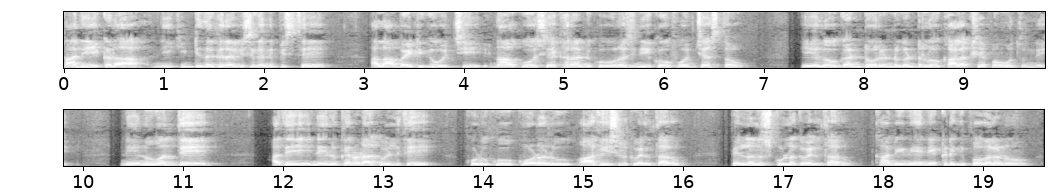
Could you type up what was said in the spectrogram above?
కానీ ఇక్కడ నీకింటి దగ్గర విసిగనిపిస్తే అలా బయటికి వచ్చి నాకో శేఖరానికో రజనీకో ఫోన్ చేస్తావు. ఏదో గంటో రెండు గంటలో కాలక్షేపం అవుతుంది. నేను అంతే. అదే నేను కెనడాకు వెళితే కొడుకు కోడలు ఆఫీసులకు వెళ్తారు. పిల్లలు స్కూళ్ళకు వెళ్తారు. కానీ నేను ఎక్కడికి పోగలను?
